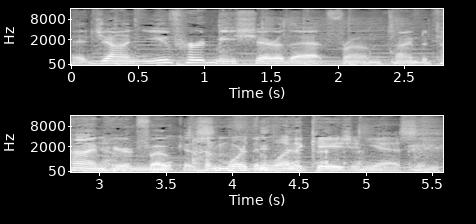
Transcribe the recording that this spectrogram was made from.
Uh, John, you've heard me share that from time to time here at Focus. On more than one occasion, yes. And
